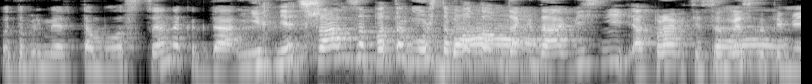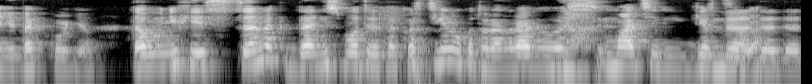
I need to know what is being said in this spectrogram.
Вот, например, там была сцена, когда... У них нет шанса, потому что Да. потом тогда объяснить, отправить смс Да. ты меня не так понял. Там у них есть сцена, когда они смотрят на картину, которая нравилась матери герцога да, да,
